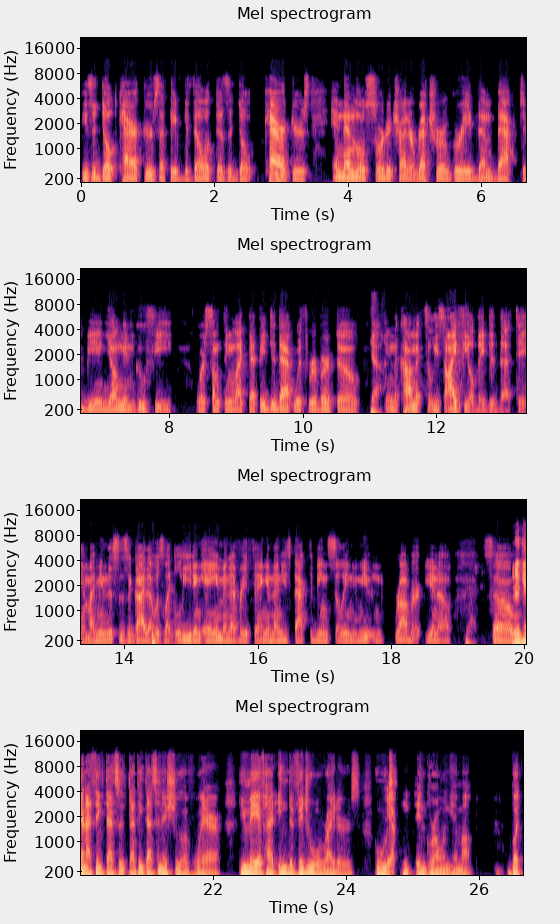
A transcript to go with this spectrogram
these adult characters that they've developed as adult characters, and then they'll sort of try to retrograde them back to being young and goofy or something like that. They did that with Roberto Yeah. in the comics. At least I feel they did that to him. I mean, this is a guy that was like leading AIM and everything, and then he's back to being silly New Mutant Robert, you know? Right. So, But again, I think that's a, I think that's an issue of where you may have had individual writers who were Yep. in growing him up, but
